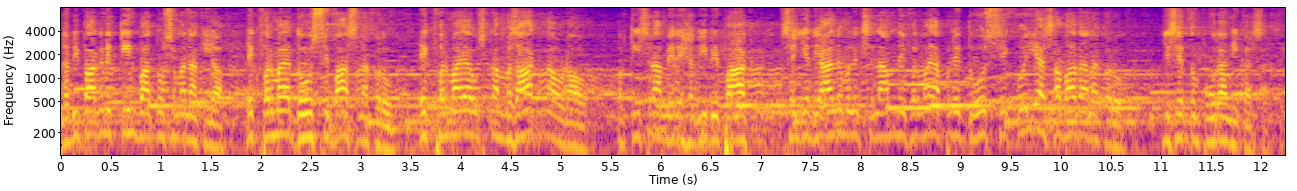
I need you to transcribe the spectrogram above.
नबी पाक ने तीन बातों से मना किया। एक फरमाया, दोस्त से बात ना करो। एक फरमाया, उसका मज़ाक ना उड़ाओ। और तीसरा, मेरे हबीब पाक, सैयद आलम सलाम ने फरमाया, अपने दोस्त से कोई ऐसा वादा ना करो जिसे तुम पूरा नहीं कर सकते।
